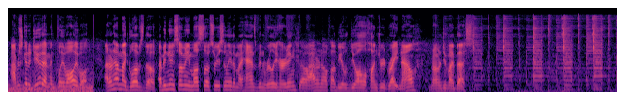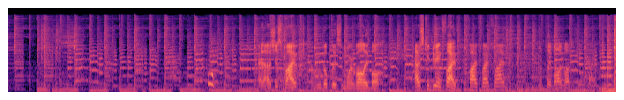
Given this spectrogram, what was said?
I'm just gonna do them and play volleyball. I don't have my gloves though. I've been doing so many muscle ups recently that my hand's been really hurting. So I don't know if I'll be able to do all 100 right now, but I'm gonna do my best. All right, that was just five. I'm gonna go play some more volleyball. I'll just keep doing five. Five, five, five. I'm gonna play volleyball at the same time.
